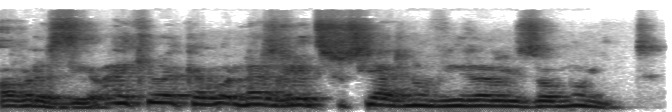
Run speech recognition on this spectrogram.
ao Brasil. Aquilo acabou, nas redes sociais não viralizou muito.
